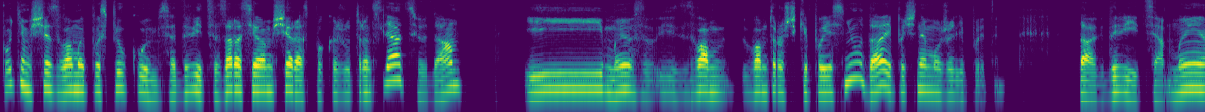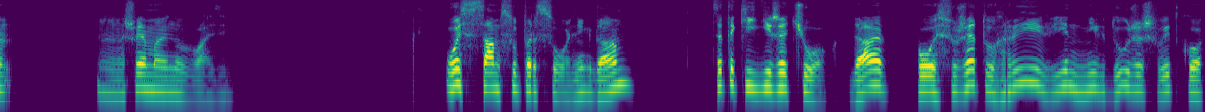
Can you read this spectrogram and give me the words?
потім ще з вами поспілкуємося. Дивіться, зараз я вам ще раз покажу трансляцію, да? і ми з вам, вам трошечки поясню, да? і почнемо вже ліпити. Так, дивіться, ми. Що я маю на увазі? Ось сам Суперсонік, да? Це такий їжачок. Да? По сюжету гри він міг дуже швидко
